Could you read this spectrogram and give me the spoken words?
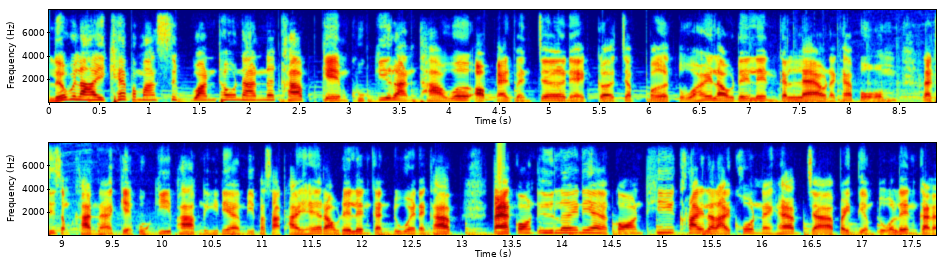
เหลือเวลาอีกแค่ประมาณ 10 วันเท่านั้นนะครับ เกม Cookie Run Tower of Adventure เนี่ยก็จะเปิดตัวให้เราได้เล่นกันแล้วนะครับผม และที่สำคัญนะเกม Cookie ภาคนี้เนี่ยมีภาษาไทยให้เราได้เล่นกันด้วยนะครับ แต่ก่อนอื่นเลยเนี่ยก่อนที่ใครหลายๆคนนะครับ จะไปเตรียมตัวเล่นกันน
